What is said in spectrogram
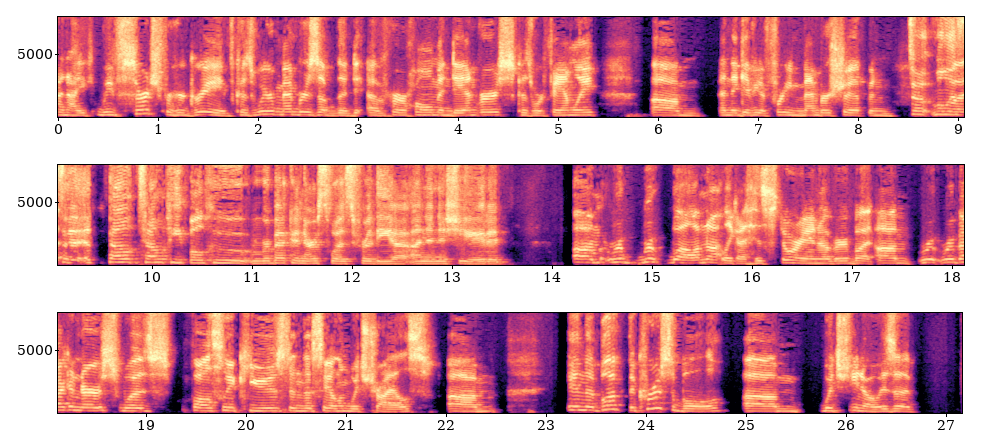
and I we've searched for her grave because we're members of the of her home in Danvers because we're family, um, and they give you a free membership and so Melissa, tell tell people who Rebecca Nurse was for the uh, uninitiated. Um, Re- Re- well, I'm not like a historian of her, but um, Re- Rebecca Nurse was falsely accused in the Salem witch trials. Um, in the book, The Crucible, um, which you know is a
